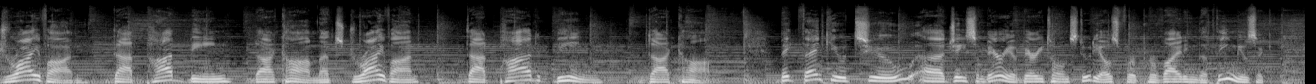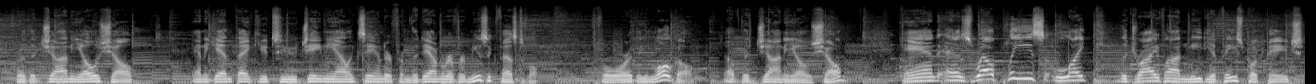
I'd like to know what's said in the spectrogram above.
driveon.podbean.com. That's driveon.podbean.com. Big thank you to uh, Jason Berry of Berrytone Studios for providing the theme music for the Johnny O Show. And again, thank you to Jamie Alexander from the Downriver Music Festival for the logo of the Johnny O Show. And as well, please like the Drive On Media Facebook page,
